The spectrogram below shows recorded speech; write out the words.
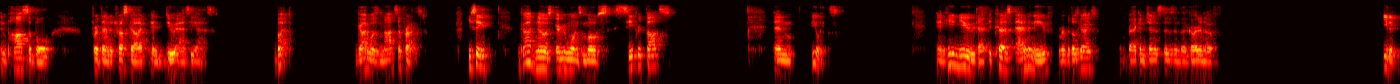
impossible for them to trust God and do as He asked. But God was not surprised. You see, God knows everyone's most secret thoughts and feelings. And He knew that because Adam and Eve, remember those guys back in Genesis in the Garden of Eden,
